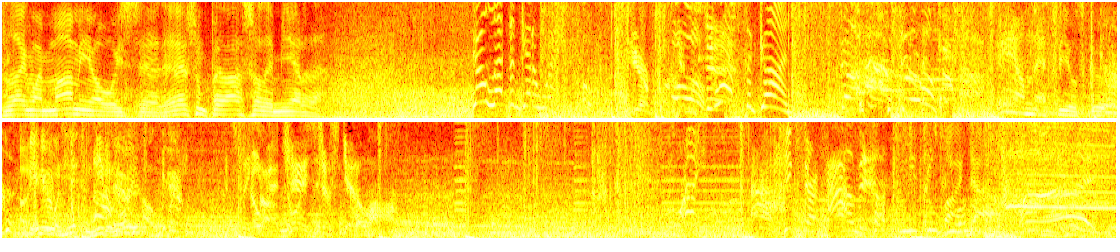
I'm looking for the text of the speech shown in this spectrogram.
It's like my mommy always said, eres un pedazo de mierda. Don't let them get away! Oh, you're fucking dead! Drop the gun! Damn, that feels good. Uh, anyone hit and need a lawyer? Okay. Let's make that noise. Just get along. Christ! Ah, kick their asses! How asses! tough do you think you Find are? out. Time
